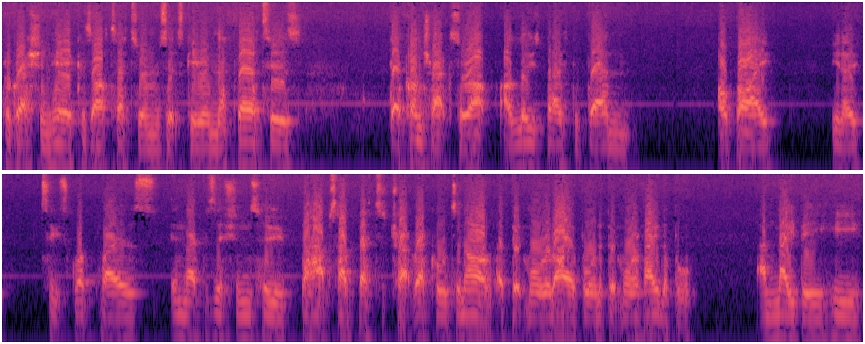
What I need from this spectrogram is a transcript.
progression here because Arteta and Rosicky are in their thirties. Their contracts are up. I'll lose both of them. I'll buy, you know, two squad players in their positions who perhaps have better track records and are a bit more reliable and a bit more available. And maybe he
